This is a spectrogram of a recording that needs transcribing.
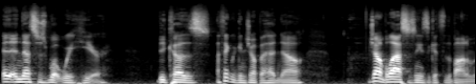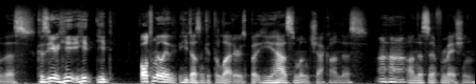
And, and that's just what we hear, because I think we can jump ahead now. John Bellasis needs to get to the bottom of this because he, he he he ultimately he doesn't get the letters, but he has someone check on this Uh-huh. on this information.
